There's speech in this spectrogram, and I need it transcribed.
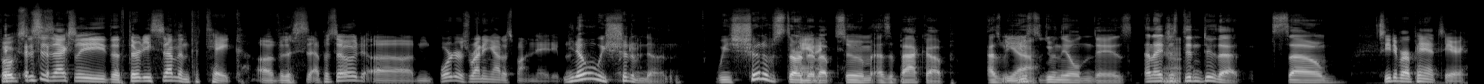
folks this is actually the 37th take of this episode um porter's running out of spontaneity You know what we should have done? We should have started Damn it. up Zoom as a backup, as we Yeah. used to do in the olden days, and I just Yeah. didn't do that. So, seat of our pants here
